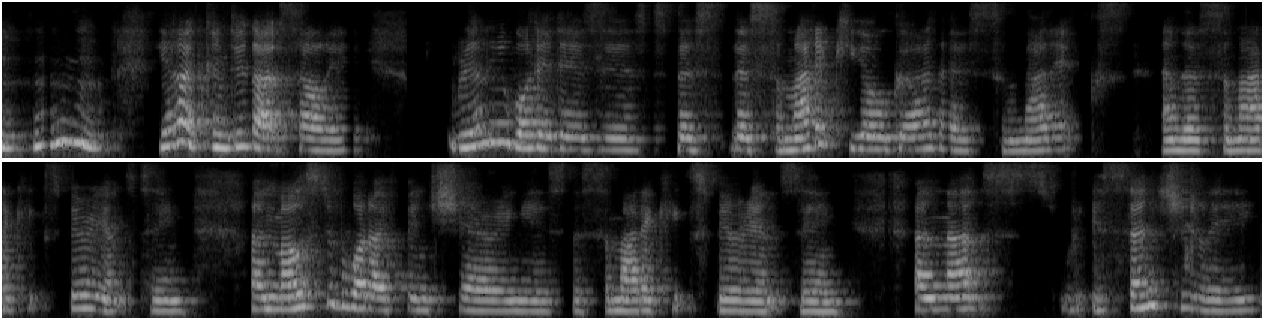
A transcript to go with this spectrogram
Mm-hmm. Yeah, I can do that, Sally. Really, what it is is this there's somatic yoga, there's somatics, and there's somatic experiencing. And most of what I've been sharing is the somatic experiencing. And that's essentially,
